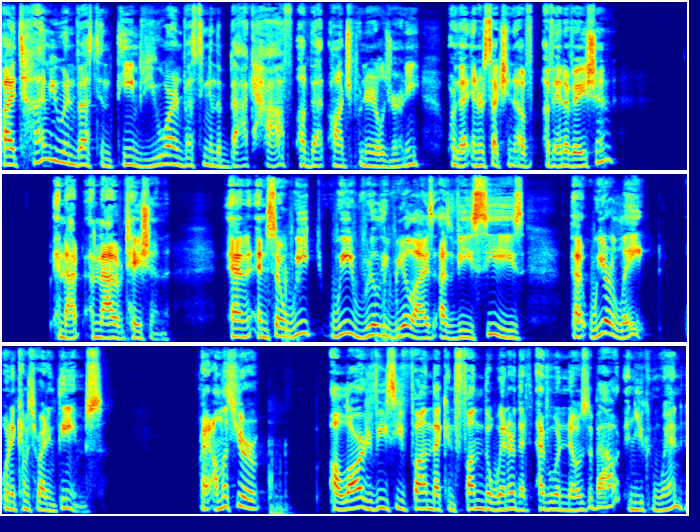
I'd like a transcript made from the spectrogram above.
by the time you invest in themes, you are investing in the back half of that entrepreneurial journey or that intersection of, of innovation and that and adaptation. And, and so we we really realize as VCs that we are late when it comes to writing themes. Right? Unless you're a large VC fund that can fund the winner that everyone knows about and you can win,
